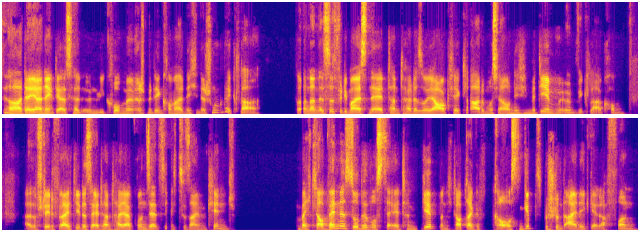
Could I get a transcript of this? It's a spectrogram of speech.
ja, der Janik, der ist halt irgendwie komisch, mit dem kommen wir halt nicht in der Schule klar. Sondern es ist für die meisten Elternteile so, ja, okay, klar, du musst ja auch nicht mit dem irgendwie klarkommen. Also steht vielleicht jedes Elternteil ja grundsätzlich zu seinem Kind. Aber ich glaube, wenn es so bewusste Eltern gibt, und ich glaube, da draußen gibt es bestimmt einige davon,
